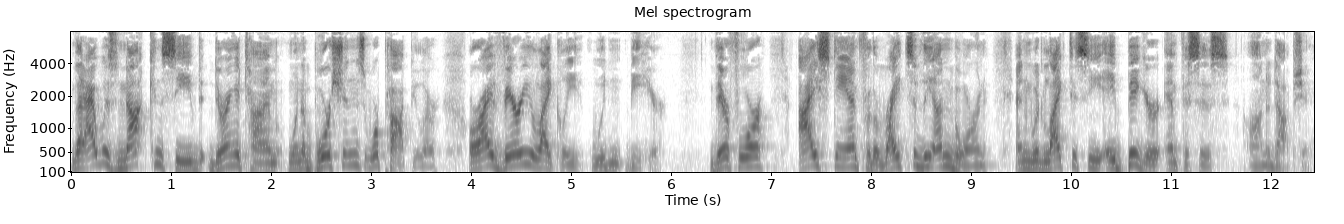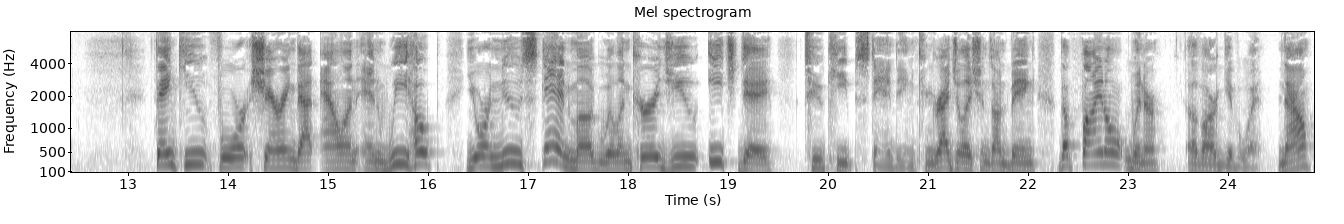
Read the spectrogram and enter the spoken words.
that I was not conceived during a time when abortions were popular, or I very likely wouldn't be here. Therefore, I stand for the rights of the unborn and would like to see a bigger emphasis on adoption. Thank you for sharing that, Alan, and we hope your new stand mug will encourage you each day to keep standing. Congratulations on being the final winner of our giveaway. Now,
